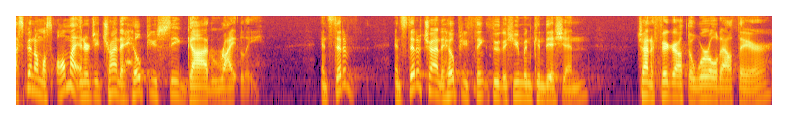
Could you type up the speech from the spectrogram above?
I spend almost all my energy trying to help you see God rightly. Instead of, instead of trying to help you think through the human condition, trying to figure out the world out there,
